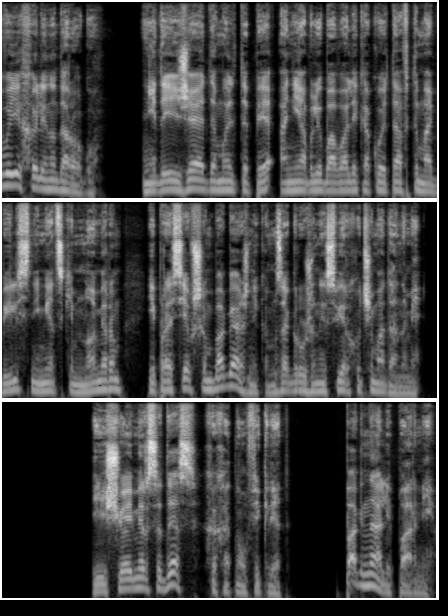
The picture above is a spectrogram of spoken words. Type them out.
выехали на дорогу. Не доезжая до Мальтепе, они облюбовали какой-то автомобиль с немецким номером и просевшим багажником, загруженный сверху чемоданами. «Еще и Мерседес», — хохотнул Фикрет. «Погнали, парни».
